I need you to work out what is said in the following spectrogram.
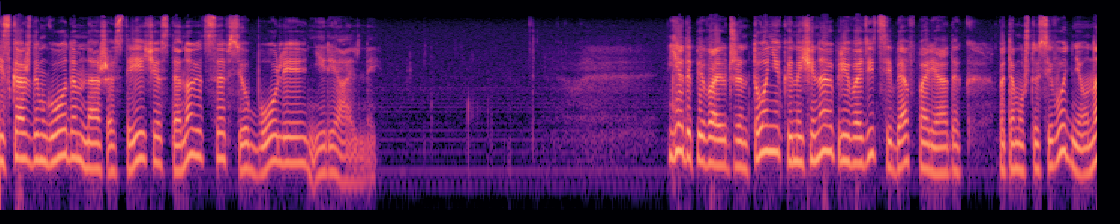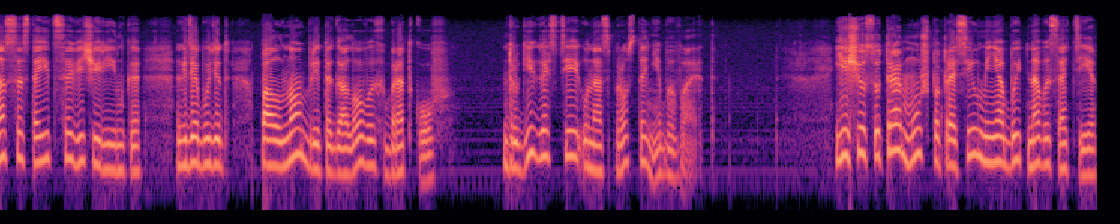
и с каждым годом наша встреча становится все более нереальной. Я допиваю джин-тоник и начинаю приводить себя в порядок, потому что сегодня у нас состоится вечеринка, где будет полно бритоголовых братков. Других гостей у нас просто не бывает. Еще с утра муж попросил меня быть на высоте,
